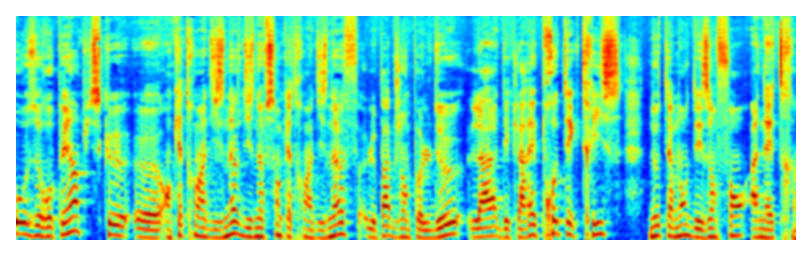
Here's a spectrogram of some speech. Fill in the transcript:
aux Européens, puisque euh, en 99, 1999, le pape Jean-Paul II l'a déclarée protectrice, notamment des enfants à naître.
